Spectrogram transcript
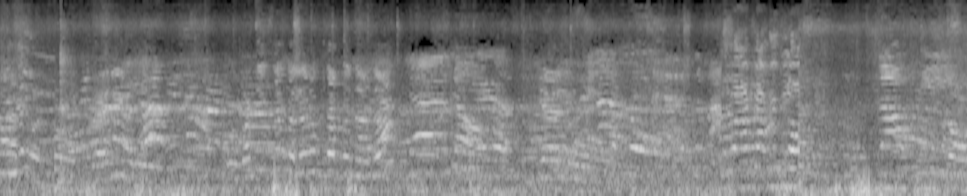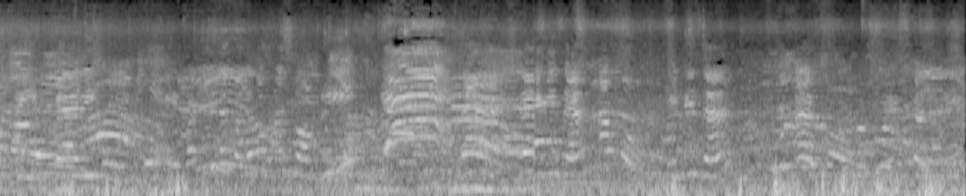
Daniel very good what is the colour of the banana yellow very good okay what is the color of the strawberry red red it is an apple it is an apple its color is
